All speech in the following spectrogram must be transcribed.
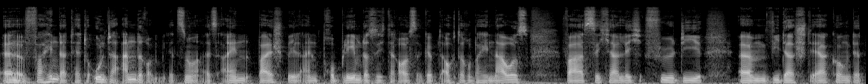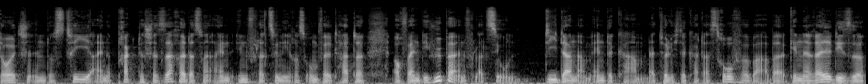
äh, mhm. verhindert hätte. Unter anderem, jetzt nur als ein Beispiel, ein Problem, das sich daraus ergibt. Auch darüber hinaus war es sicherlich für die ähm, Wiederstärkung der deutschen Industrie eine praktische Sache, dass man ein inflationäres Umfeld hatte, auch wenn die Hyperinflation, die dann am Ende kam, natürlich eine Katastrophe war, aber generell diese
